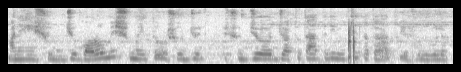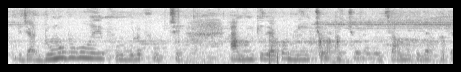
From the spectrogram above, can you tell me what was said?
মানে সূর্য গরমের সময় তো সূর্য সূর্য যত তাড়াতাড়ি উঠে তত তাড়াতাড়ি ফুলগুলো ফুটে আর ডুমু ডুমু হয়ে ফুলগুলো ফুটছে। এমনকি দেখো নিচ অব্দি চলে গেছে, আমাকে দেখাতে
